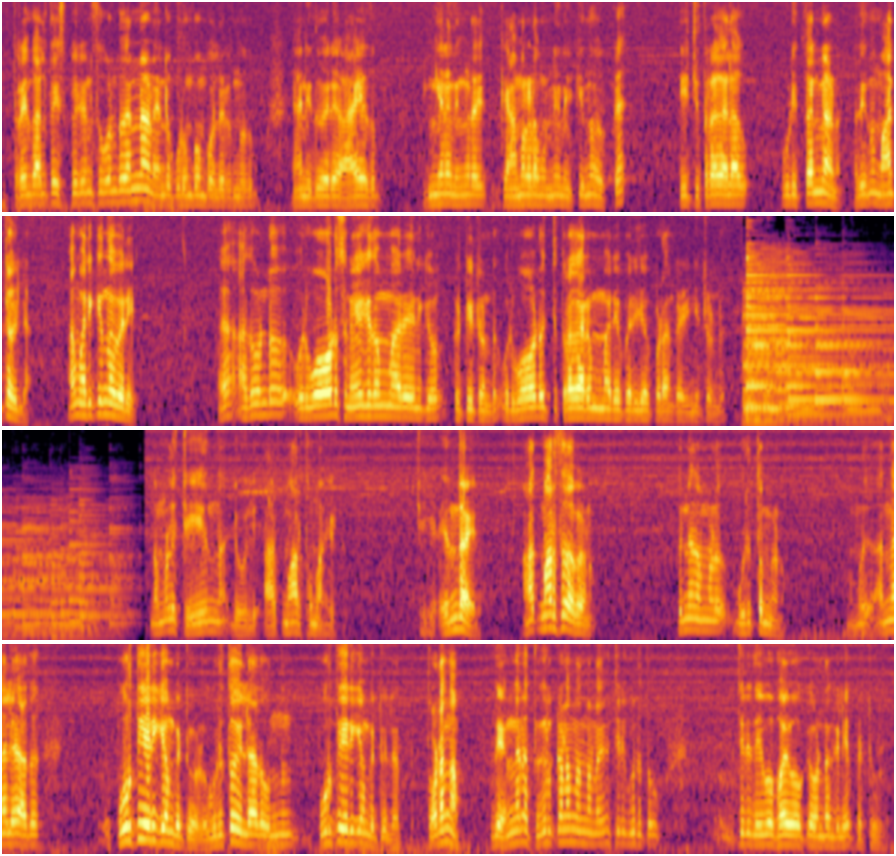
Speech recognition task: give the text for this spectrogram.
ഇത്രയും കാലത്തെ എക്സ്പീരിയൻസ് കൊണ്ട് തന്നെയാണ് എന്റെ കുടുംബം പുലരുന്നതും ഞാൻ ഇതുവരെ ആയതും. ഇങ്ങനെ നിങ്ങളുടെ ക്യാമറയുടെ മുന്നിൽ നിൽക്കുന്നതൊക്കെ ഈ ചിത്രകല കൂടി തന്നെയാണ്. അതിൽ നിന്ന് മാറ്റമില്ല. അത് മരിക്കുന്നവരെയും അതുകൊണ്ട് ഒരുപാട് സ്നേഹിതന്മാരെ എനിക്ക് കിട്ടിയിട്ടുണ്ട്. ഒരുപാട് ചിത്രകാരന്മാരെ പരിചയപ്പെടാൻ കഴിഞ്ഞിട്ടുണ്ട്. നമ്മൾ ചെയ്യുന്ന ജോലി ആത്മാർത്ഥമായിട്ട് ചെയ്യുക. എന്തായാലും ആത്മാർത്ഥത വേണം. പിന്നെ നമ്മൾ ഗുരുത്വം വേണം. നമ്മൾ എന്നാലേ അത് പൂർത്തീകരിക്കാൻ പറ്റുള്ളൂ ഗുരുത്വമില്ലാതെ ഒന്നും പൂർത്തീകരിക്കാൻ പറ്റില്ല. തുടങ്ങാം. ഇത് എങ്ങനെ തീർക്കണം എന്നുണ്ടെങ്കിൽ ഇച്ചിരി ഗുരുത്വവും ഇച്ചിരി ദൈവഭയമൊക്കെ ഉണ്ടെങ്കിലേ പറ്റുള്ളൂ.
